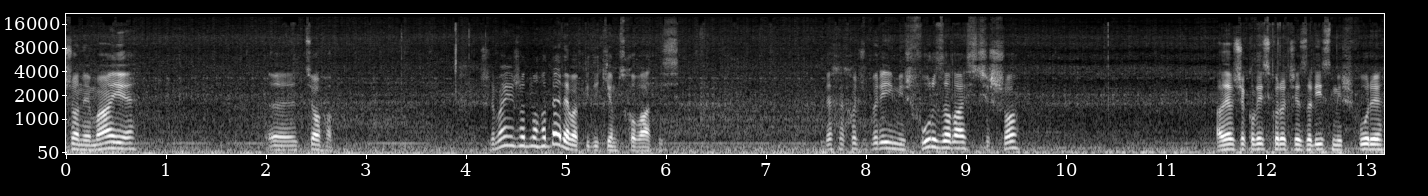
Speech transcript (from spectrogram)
що немає е, цього. Немає жодного дерева, під яким сховатися. Деха хоч бери між фур залазь чи що. Але я вже колись коротше, заліз між фури.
